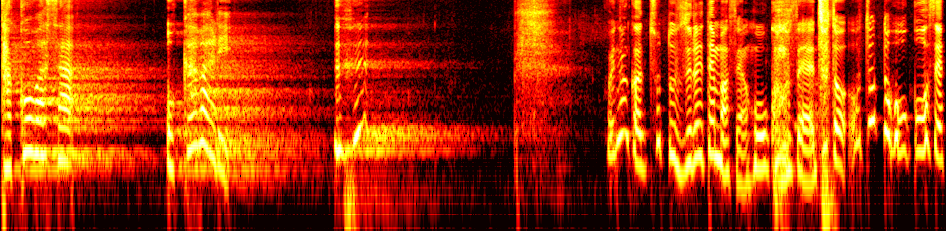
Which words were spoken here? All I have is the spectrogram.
タコワサおかわり。うふ。これなんかちょっとずれてません方向性。ちょっとちょっと方向性。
